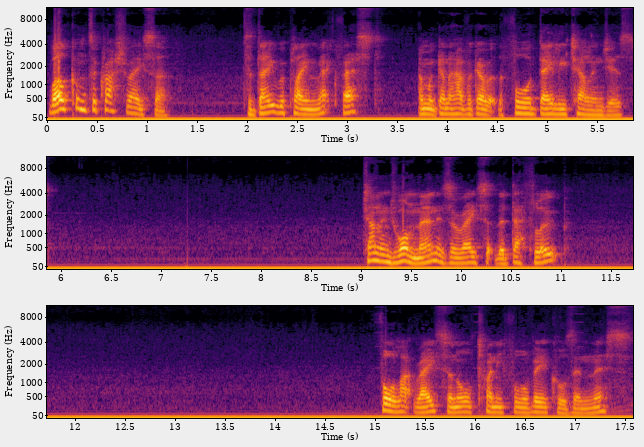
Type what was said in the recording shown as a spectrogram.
Welcome to Crash Racer. Today we're playing Wreckfest and we're going to have a go at the four daily challenges. Challenge 1 then is a race at the Death Loop. Four lap race and all 24 vehicles in this.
